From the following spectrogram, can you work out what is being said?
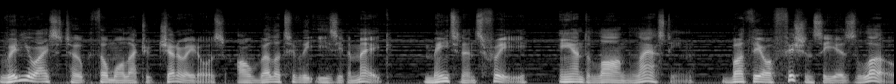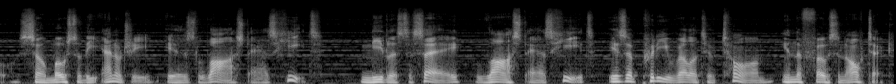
Radioisotope thermoelectric generators are relatively easy to make, maintenance free, and long lasting, but their efficiency is low, so most of the energy is lost as heat. Needless to say, lost as heat is a pretty relative term in the frozen Arctic.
